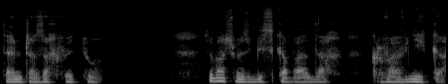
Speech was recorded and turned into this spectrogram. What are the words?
tęcza zachwytu. Zobaczmy z bliska baldach krwawnika.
